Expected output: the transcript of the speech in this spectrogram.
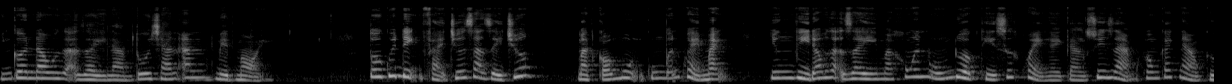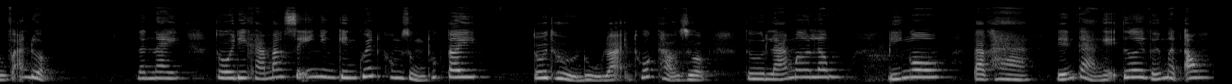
Những cơn đau dạ dày làm tôi chán ăn, mệt mỏi. Tôi quyết định phải chữa dạ dày trước Mặt có mụn cũng vẫn khỏe mạnh nhưng vì đau dạ dày mà không ăn uống được Thì sức khỏe ngày càng suy giảm không cách nào cứu vãn được. Lần này tôi đi khám bác sĩ nhưng kiên quyết không dùng thuốc tây. Tôi thử đủ loại thuốc thảo dược Từ lá mơ lông, bí ngô, bạc hà Đến cả nghệ tươi với mật ong.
